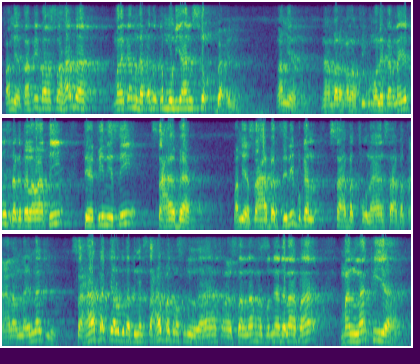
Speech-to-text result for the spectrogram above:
Paham ya? Tapi para sahabat mereka mendapatkan kemuliaan suhbah ini. Paham ya? Nah, barakallahu fikum. Oleh karena itu sudah kita lewati definisi sahabat. Paham ya? Sahabat sini bukan sahabat fulan, sahabat alam lain lagi. Sahabat kalau kita dengar sahabat Rasulullah SAW maksudnya adalah apa? Man laqiya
